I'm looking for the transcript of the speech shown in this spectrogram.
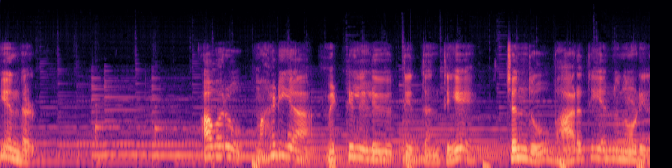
ಎಂದಳು. ಅವರು ಮಹಡಿಯ ಮೆಟ್ಟಿಲಿಳಿಯುತ್ತಿದ್ದಂತೆಯೇ ಚಂದು ಭಾರತಿಯನ್ನು ನೋಡಿದ.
